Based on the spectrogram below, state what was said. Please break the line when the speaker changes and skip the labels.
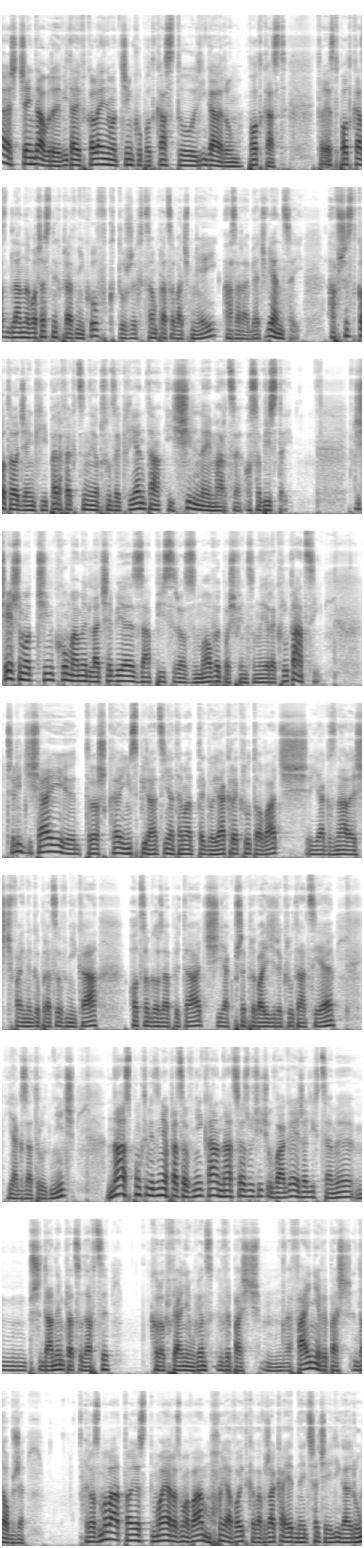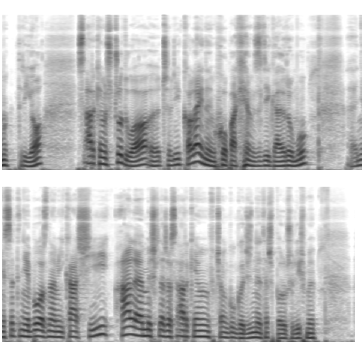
Cześć, dzień dobry, witaj w kolejnym odcinku podcastu Legal Room Podcast. To jest podcast dla nowoczesnych prawników, którzy chcą pracować mniej, a zarabiać więcej. A wszystko to dzięki perfekcyjnej obsłudze klienta i silnej marce osobistej. W dzisiejszym odcinku mamy dla Ciebie zapis rozmowy poświęconej rekrutacji. Czyli dzisiaj y, troszkę inspiracji na temat tego, jak rekrutować, jak znaleźć fajnego pracownika, o co go zapytać, jak przeprowadzić rekrutację, jak zatrudnić. No a z punktu widzenia pracownika, na co zwrócić uwagę, jeżeli chcemy mm, przy danym pracodawcy, kolokwialnie mówiąc, wypaść mm, fajnie, wypaść dobrze. Rozmowa to jest moja rozmowa, moja Wojtka Wawrzaka, jednej trzeciej Legal Room Trio, z Arkiem Szczudło, y, czyli kolejnym chłopakiem z Legal Roomu. E, niestety nie było z nami Kasi, ale myślę, że z Arkiem w ciągu godziny też poruszyliśmy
